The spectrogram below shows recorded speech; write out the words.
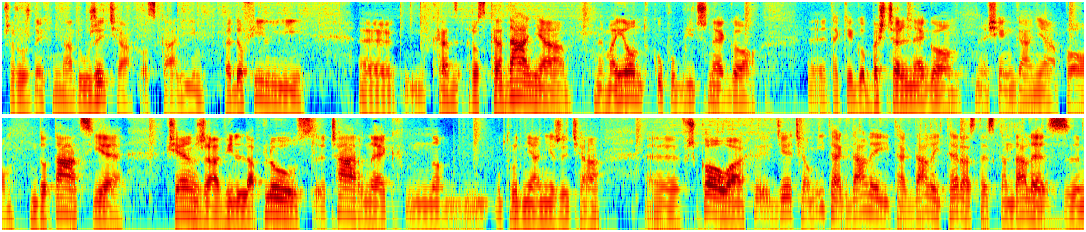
przeróżnych nadużyciach, o skali pedofilii, e, krad- rozkradania majątku publicznego, e, takiego bezczelnego sięgania po dotacje, księża, Villa Plus, Czarnek, no, utrudnianie życia w szkołach dzieciom i tak dalej, i tak dalej. Teraz te skandale z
